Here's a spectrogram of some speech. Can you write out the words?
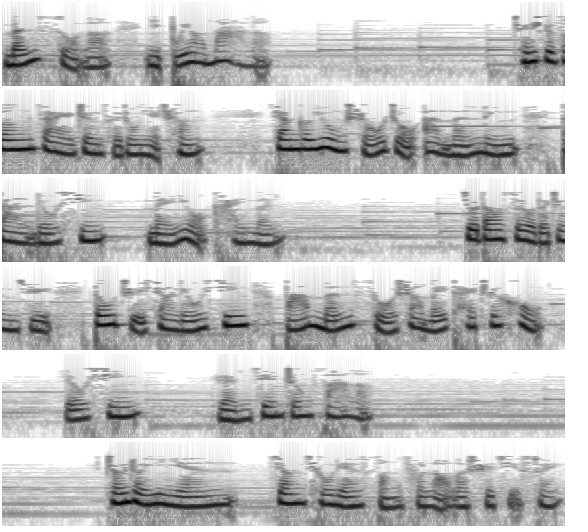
门锁了，你不要骂了。”陈世峰在证词中也称，江哥用手肘按门铃，但刘星没有开门。就当所有的证据都指向刘星把门锁上没开之后，刘星人间蒸发了。整整一年，江秋莲仿佛老了十几岁。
